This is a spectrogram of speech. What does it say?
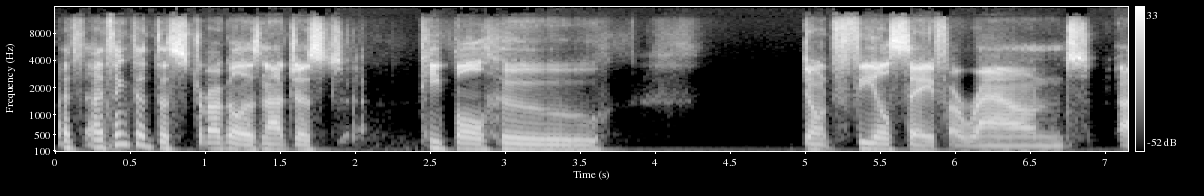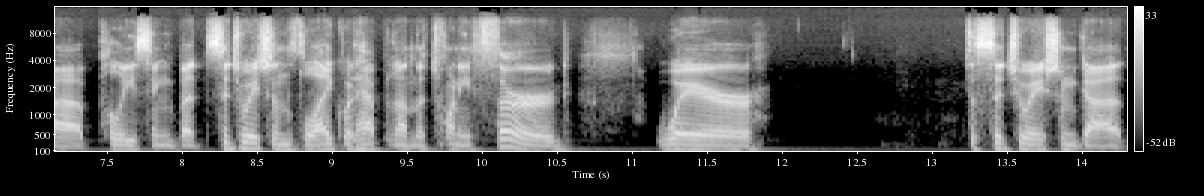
I, th- I think that the struggle is not just people who don't feel safe around uh, policing, but situations like what happened on the 23rd, where the situation got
